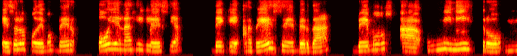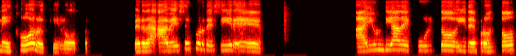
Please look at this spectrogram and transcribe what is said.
Eso lo podemos ver hoy en las iglesias de que a veces, ¿verdad? Vemos a un ministro mejor que el otro, ¿verdad? A veces por decir, eh, hay un día de culto y de pronto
